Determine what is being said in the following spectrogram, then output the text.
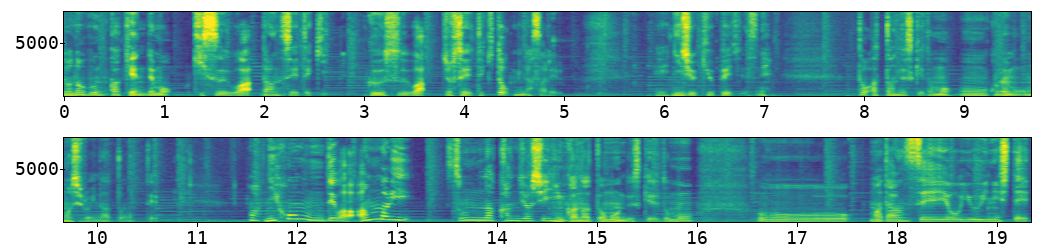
どの文化圏でも奇数は男性的偶数は女性的とみなされる、えー、29ページですね。とあったんですけどもこれも面白いなと思って、まあ、日本ではあんまりそんな感じはしひんかなと思うんですけれどもおまあ、男性を優位にして、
